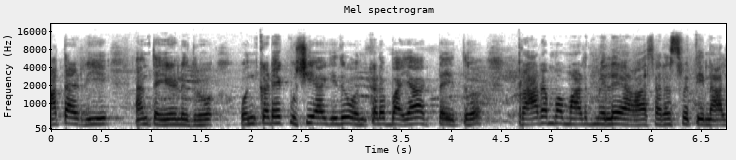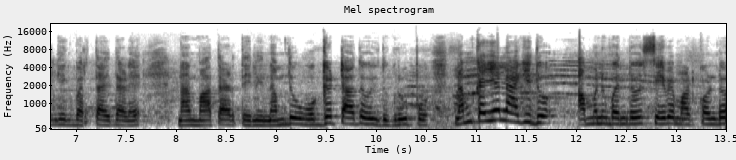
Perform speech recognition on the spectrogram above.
ಮಾತಾಡ್ರಿ ಅಂತ ಹೇಳಿದ್ರು. ಒಂದು ಕಡೆ ಖುಷಿಯಾಗಿದ್ದು, ಒಂದು ಕಡೆ ಭಯ ಆಗ್ತಾಯಿತ್ತು ಪ್ರಾರಂಭ ಮಾಡಿದ್ಮೇಲೆ ಆ ಸರಸ್ವತಿ ನಾಲ್ಗೆಗೆ ಬರ್ತಾ ಇದ್ದಾಳೆ. ನಾನು ಮಾತಾಡ್ತೀನಿ. ನಮ್ಮದು ಒಗ್ಗಟ್ಟಾದ ಇದು ಗ್ರೂಪು. ನಮ್ಮ ಕೈಯಲ್ಲಿ ಆಗಿದ್ದು ಅಮ್ಮನಿಗೆ ಬಂದು ಸೇವೆ ಮಾಡಿಕೊಂಡು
